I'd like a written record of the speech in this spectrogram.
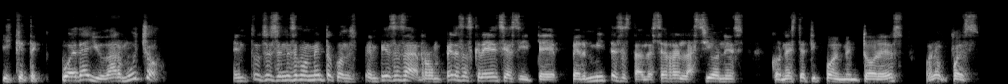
y que te puede ayudar mucho. Entonces, en ese momento, cuando empiezas a romper esas creencias y te permites establecer relaciones con este tipo de mentores, bueno, pues,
